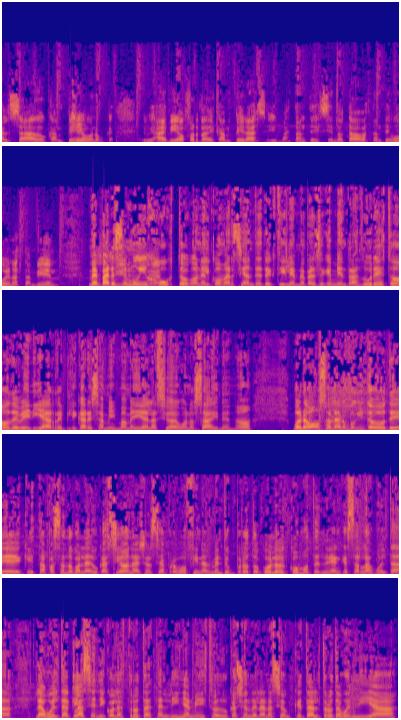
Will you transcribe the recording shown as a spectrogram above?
calzado, campera, bueno, había oferta de camperas y bastante, se notaba bastante buenas también. Me parece muy injusto con el comerciante textiles. Me parece que mientras dure esto debería replicar esa misma medida la ciudad de Buenos Aires, ¿no? Bueno, vamos a hablar un poquito de qué está pasando con la educación. Ayer se aprobó finalmente un protocolo de cómo tendrían que ser las vuelta, la vuelta a clase. Nicolás Trota está en línea, el ministro de Educación de la Nación. ¿Qué tal, Trota? Buen día.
